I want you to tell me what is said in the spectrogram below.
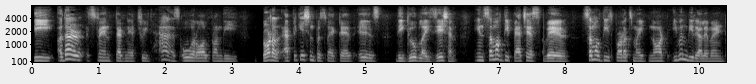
The other strength that NetSuite has overall from the broader application perspective is the globalization. In some of the patches where some of these products might not even be relevant,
